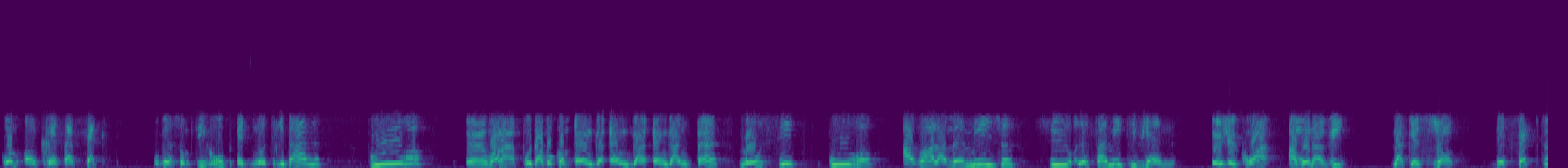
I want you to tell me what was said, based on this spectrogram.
comme on crée sa secte, ou bien son petit groupe ethno-tribal, pour, euh, voilà, d'abord comme un, un, un gagne-pain, mais aussi pour avoir la même mise sur les familles qui viennent. Et je crois, à mon avis, la question des sectes,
